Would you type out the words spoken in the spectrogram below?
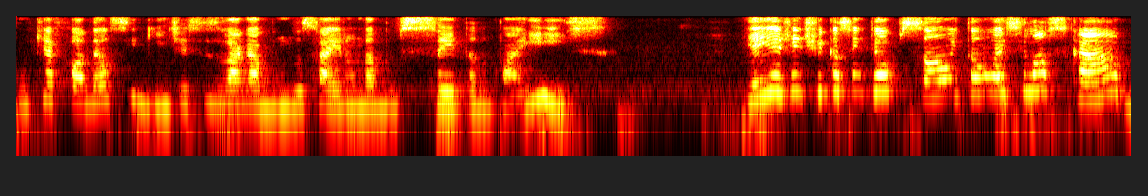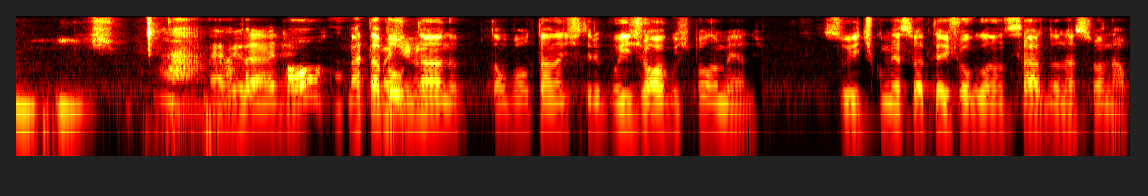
O que é foda é o seguinte: esses vagabundos saíram da buceta do país. E aí a gente fica sem ter opção, então vai se lascar, bicho. Ah, É verdade. Porra. Mas tá Imagina- voltando. Estão voltando a distribuir jogos, pelo menos. O Switch começou a ter jogo lançado nacional.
